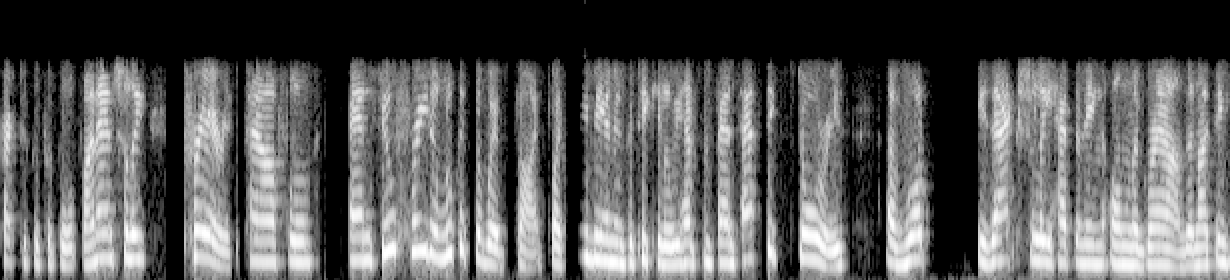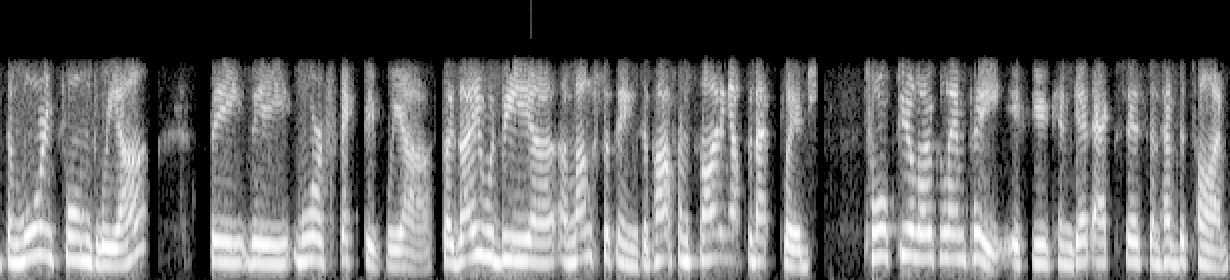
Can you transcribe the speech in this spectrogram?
practical support financially. Prayer is powerful, and feel free to look at the websites. Like CBM in particular, we have some fantastic stories of what is actually happening on the ground. And I think the more informed we are, the the more effective we are. So they would be uh, amongst the things, apart from signing up for that pledge, Talk to your local MP if you can get access and have the time.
